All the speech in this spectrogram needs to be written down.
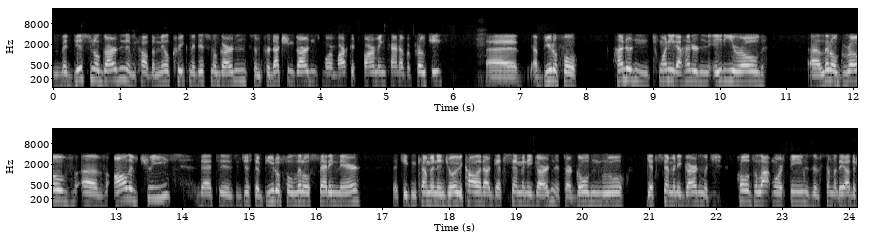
medicinal garden, and we call it the Mill Creek Medicinal Garden. Some production gardens, more market farming kind of approaches. Uh, a beautiful 120 to 180 year old uh, little grove of olive trees that is just a beautiful little setting there that you can come and enjoy. We call it our Gethsemane Garden. It's our Golden Rule Gethsemane Garden, which holds a lot more themes of some of the other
